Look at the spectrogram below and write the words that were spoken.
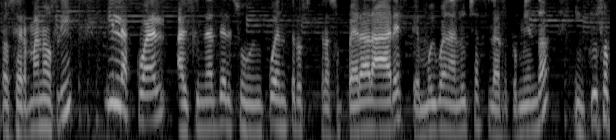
los hermanos Lee. Y la cual, al final de su encuentro, tras superar a Ares, que muy buena lucha, se la recomiendo. Incluso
